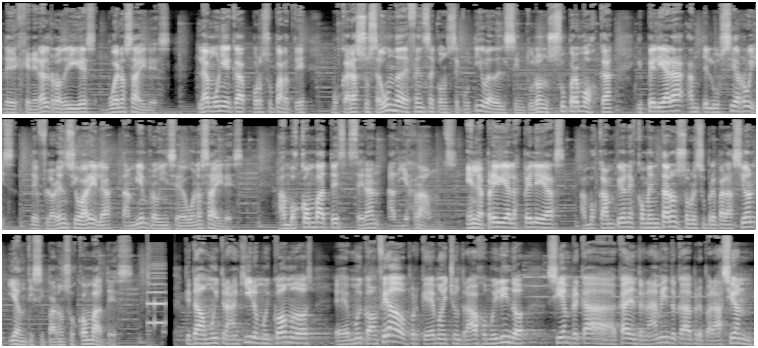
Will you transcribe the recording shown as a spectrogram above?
de General Rodríguez, Buenos Aires. La muñeca, por su parte, buscará su segunda defensa consecutiva del cinturón Super Mosca y peleará ante Lucía Ruiz de Florencio Varela, también provincia de Buenos Aires. Ambos combates serán a 10 rounds. En la previa a las peleas, ambos campeones comentaron sobre su preparación y anticiparon sus combates. Que estaban muy tranquilos, muy cómodos, eh, muy confiados porque hemos hecho un trabajo muy lindo. Siempre cada, cada entrenamiento, cada preparación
